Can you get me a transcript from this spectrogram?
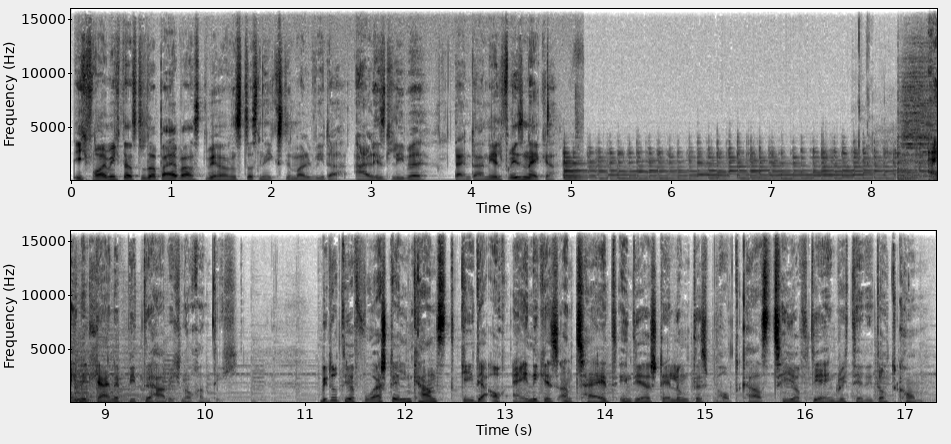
Ich freue mich, dass du dabei warst. Wir hören uns das nächste Mal wieder. Alles Liebe, dein Daniel Friesenecker. Eine kleine Bitte habe ich noch an dich. Wie du dir vorstellen kannst, geht ja auch einiges an Zeit in die Erstellung des Podcasts hier auf theangryteddy.com.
